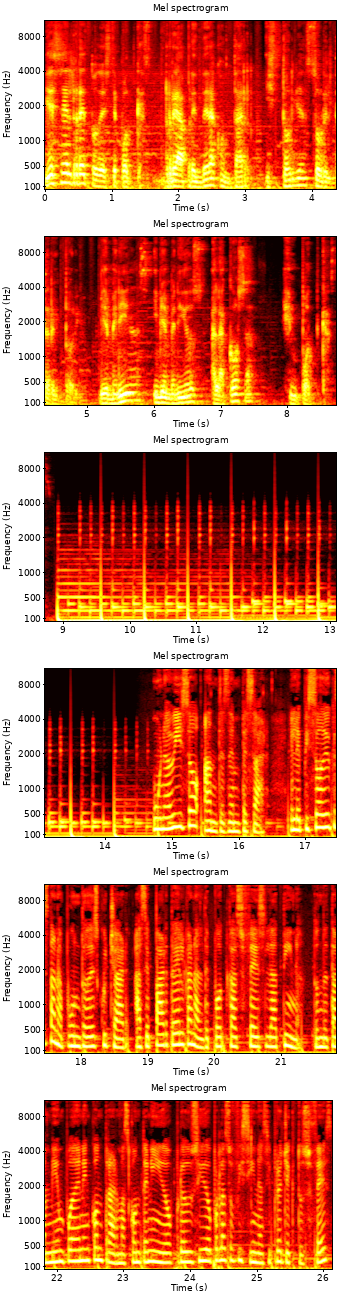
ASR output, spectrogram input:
Y ese es el reto de este podcast, reaprender a contar historias sobre el territorio. Bienvenidas y bienvenidos a La Cosa en Podcast. Un aviso antes de empezar. El episodio que están a punto de escuchar hace parte del canal de podcast FES Latina, donde también pueden encontrar más contenido producido por las oficinas y proyectos FES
